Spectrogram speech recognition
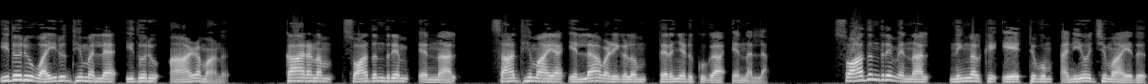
ഇതൊരു വൈരുദ്ധ്യമല്ല ഇതൊരു ആഴമാണ്. കാരണം സ്വാതന്ത്ര്യം എന്നാൽ സാധ്യമായ എല്ലാ വഴികളും തിരഞ്ഞെടുക്കുക എന്നല്ല. സ്വാതന്ത്ര്യം എന്നാൽ നിങ്ങൾക്ക് ഏറ്റവും അനുയോജ്യമായത്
